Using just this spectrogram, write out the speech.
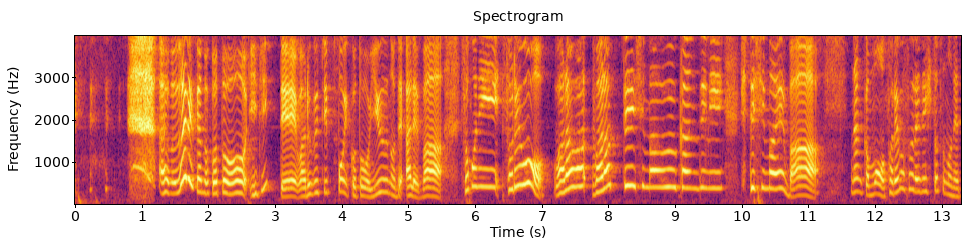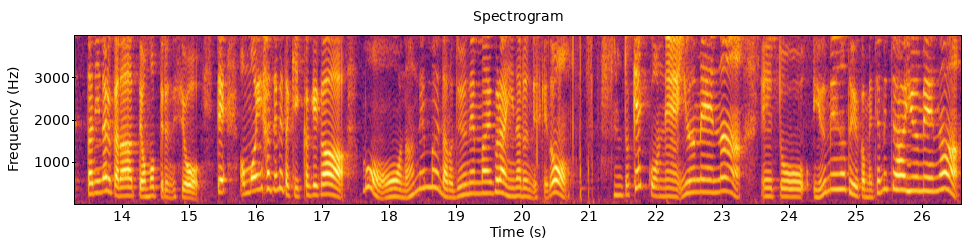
あの誰かのことをいじって悪口っぽいことを言うのであればそこにそれを笑笑ってしまう感じにしてしまえばなんかもうそれはそれで一つのネタになるかなって思ってるんですよ。で思い始めたきっかけがもう何年前だろう？10年前ぐらいになるんですけどうんと結構ね有名な、えーと、有名なというかめちゃめちゃ有名な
